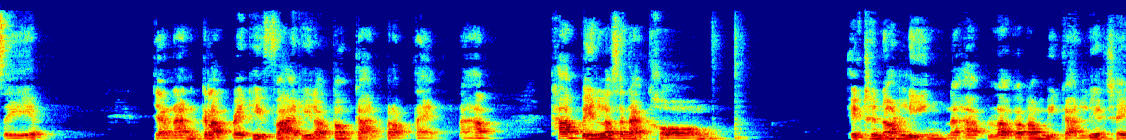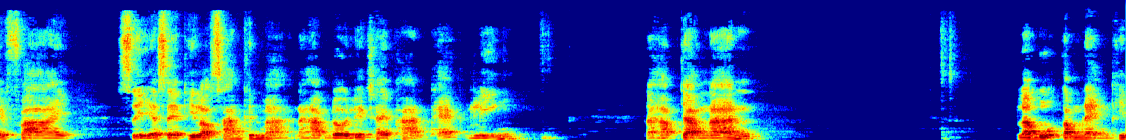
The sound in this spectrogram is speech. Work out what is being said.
save จากนั้นกลับไปที่ไฟล์ที่เราต้องการปรับแต่งนะครับ ถ้าเป็นลักษณะของ external link นะครับ เราก็ต้องมีการเรียกใช้ไฟล์ CSS ที่เราสร้างขึ้นมานะครับ โดยเรียกใช้ผ่านแท็ก link นะครับ จากนั้น ระบุตำแหน่งที่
